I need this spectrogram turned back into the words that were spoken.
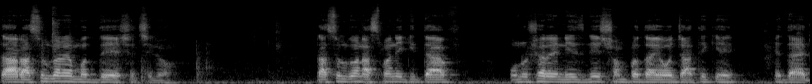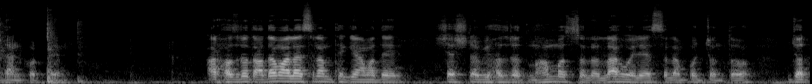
তা রাসূলগণের মধ্যে এসেছিল। রাসূলগণ আসমানি কিতাব অনুসারে নিজ নিজ সম্প্রদায় ও জাতিকে হেদায়েত দান করতেন। আর হজরত আদম আলাহিসাল্লাম থেকে আমাদের শেষ নবী হজরত মোহাম্মদ সাল্লাহ আলিয়াল্লাম পর্যন্ত যত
